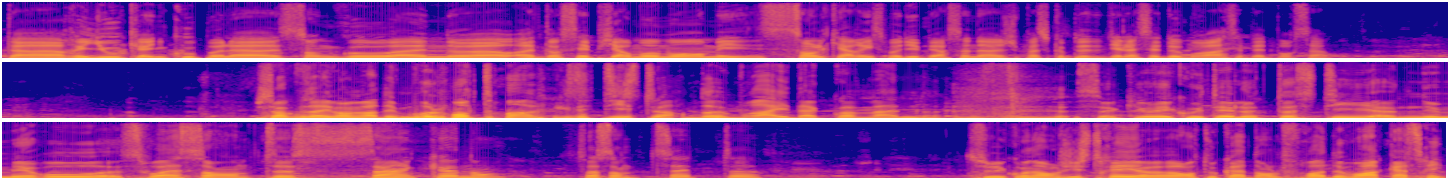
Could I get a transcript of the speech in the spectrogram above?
T'as Ryu qui a une coupe à la Sangohan euh, dans ses pires moments, mais sans le charisme du personnage. Parce que peut-être il a ses deux bras, c'est peut-être pour ça. Je sens que vous allez m'emmerder moi longtemps avec cette histoire de bras et d'Aquaman. Ceux qui ont écouté le Toasty euh, numéro 65, non? 67 celui qu'on a enregistré, euh, en tout cas dans le froid de Warcastric,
